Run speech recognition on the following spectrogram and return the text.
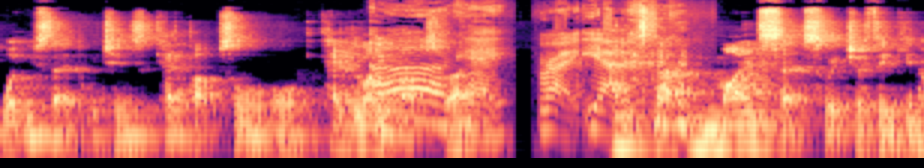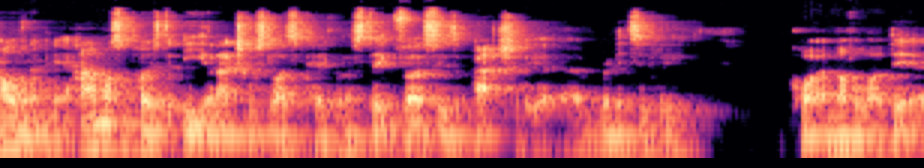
what you said, which is cake pops or, or cake lollipops, oh, okay. right? Right, yeah. And it's that mindset switch of thinking, hold on a minute, how am I supposed to eat an actual slice of cake on a stick versus actually a, a relatively quite a novel idea?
